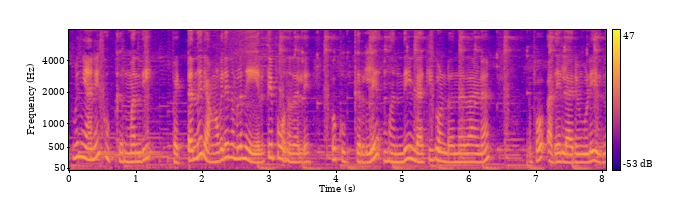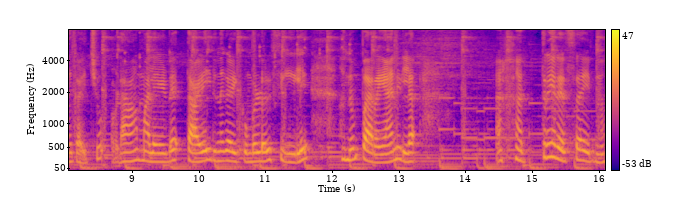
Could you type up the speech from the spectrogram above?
അപ്പോൾ ഞാൻ കുക്കർ മന്തി പെട്ടെന്ന് രാവിലെ നമ്മൾ നേരത്തെ പോകുന്നതല്ലേ? അപ്പോൾ കുക്കറിൽ മന്തി ഉണ്ടാക്കി കൊണ്ടുവന്നതാണ്. അപ്പോൾ അതെല്ലാവരും കൂടി ഇരുന്ന് കഴിച്ചു. അവിടെ ആ മലയുടെ താഴെ ഇരുന്ന് കഴിക്കുമ്പോഴുള്ളൊരു ഫീൽ ഒന്നും പറയാനില്ല. അത്രയും രസമായിരുന്നു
